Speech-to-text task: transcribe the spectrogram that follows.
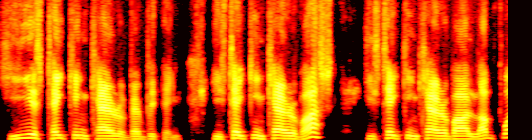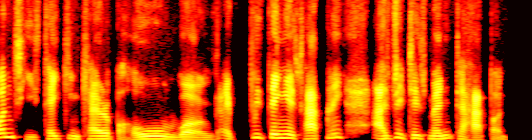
He is taking care of everything. He's taking care of us. He's taking care of our loved ones. He's taking care of the whole world. Everything is happening as it is meant to happen.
